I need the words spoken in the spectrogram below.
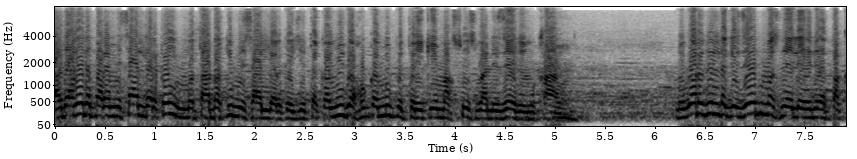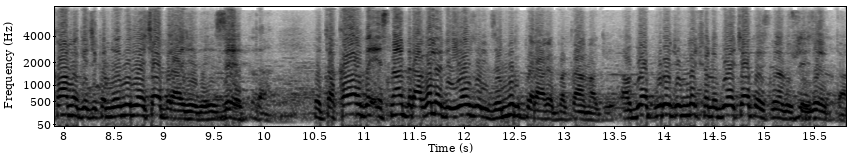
او دا غیر پر مثال درکې مطابقي مثال درکې چې تقوی د حکمي په طریقې مخصوص باندې زیدن قام نو ګور دلته کې زید مسند له دې په کامه کې چې کوم ضمیر راځي پر راځي دی زید ته نو تکرار د اسناد راغله دی یو ځل ضمیر پر راغی په کامه کې او بیا پوره جمله شنو بیا چاته اسناد شي زید ته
